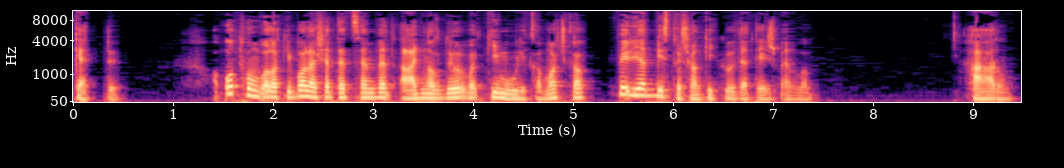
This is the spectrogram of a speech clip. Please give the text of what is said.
2. Ha otthon valaki balesetet szenved, ágynak dől, vagy kimúlik a macska, férjed biztosan kiküldetésben van. 3.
